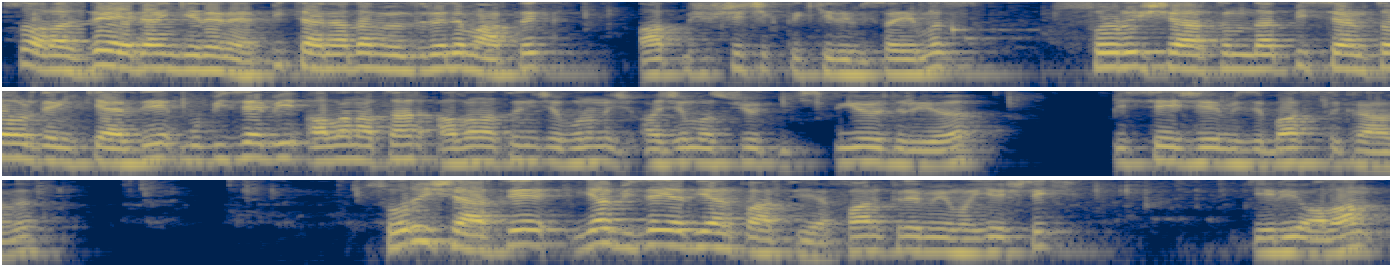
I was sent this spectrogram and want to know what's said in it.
Sonra Z'den gelene bir tane adam öldürelim artık. 63'e çıktı kilim sayımız. Soru işaretinde bir centaur denk geldi. Bu bize bir alan atar. Alan atınca bunun hiç acıması yok. XP'yi öldürüyor. Biz SC'mizi bastık abi. Soru işareti ya bize ya diğer partiye. Farm Premium'a geçtik. Geliyor alan.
